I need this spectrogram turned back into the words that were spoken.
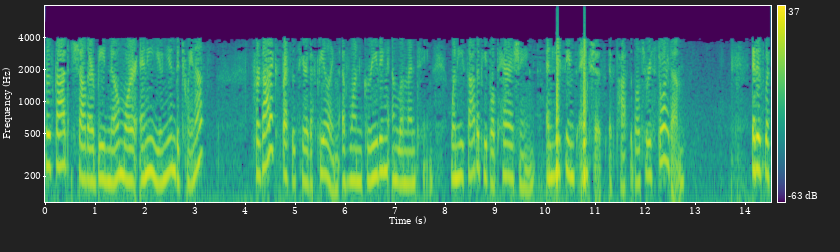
says God, shall there be no more any union between us? For God expresses here the feeling of one grieving and lamenting when he saw the people perishing, and he seems anxious, if possible, to restore them. It is with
